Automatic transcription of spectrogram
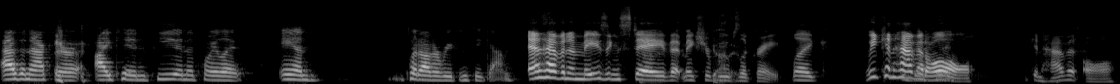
As an actor, I can pee in a toilet and put on a Regency gown. and have an amazing stay that makes your Got boobs it. look great. Like we can have it all. We can have it all.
